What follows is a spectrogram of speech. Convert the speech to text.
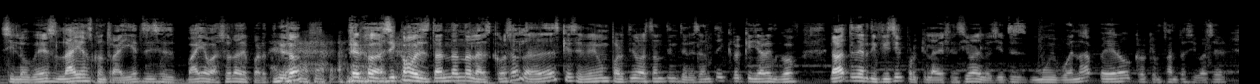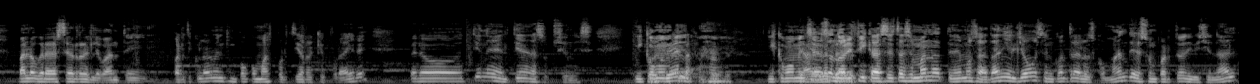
si lo ves Lions contra Jets, dices, vaya basura de partido. Pero así como se están dando las cosas, la verdad es que se ve un partido bastante interesante y creo que Jared Goff la va a tener difícil porque la defensiva de los Jets es muy buena, pero creo que en Fantasy va a ser, va a lograr ser relevante, particularmente un poco más por tierra que por aire, pero tiene, tiene las opciones. Y como, Pues y como menciones honoríficas esta semana tenemos a Daniel Jones en contra de los Commanders, un partido divisional,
